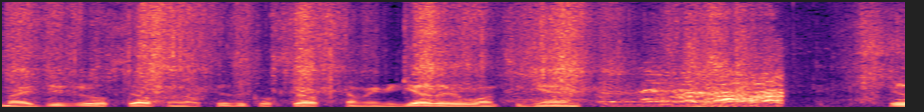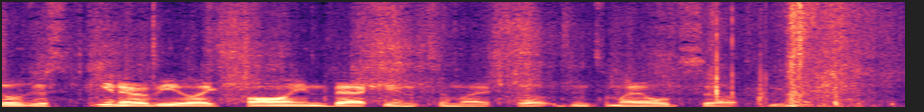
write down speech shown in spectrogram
my digital self and my physical self coming together once again it'll just you know be like falling back into myself into my old self you know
